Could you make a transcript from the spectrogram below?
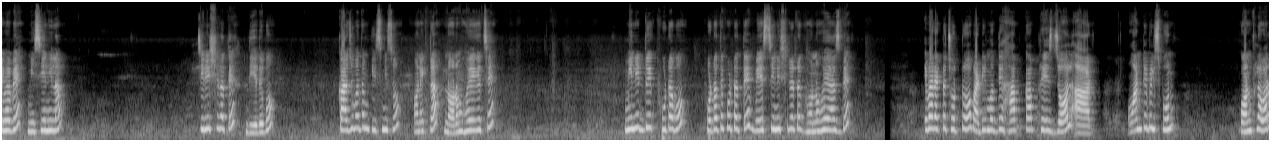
এভাবে মিশিয়ে নিলাম। চিনির শিরাতে দিয়ে দেব। কাজু বাদাম কিশমিশও অনেকটা নরম হয়ে গেছে। মিনিট দুয়েক ফুটাবো। ফোটাতে ফোটাতে বেশ চিনি শিরাটা ঘন হয়ে আসবে। এবার একটা ছোট্ট বাটির মধ্যে হাফ কাপ ফ্রেশ জল আর ওয়ান টেবিল স্পুন কর্নফ্লাওয়ার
